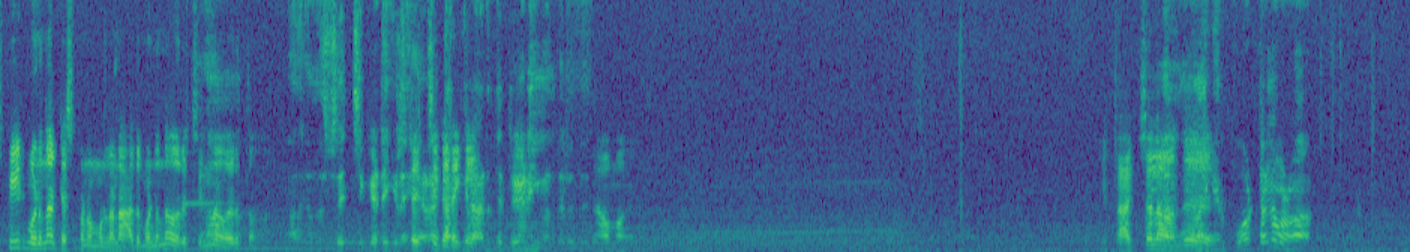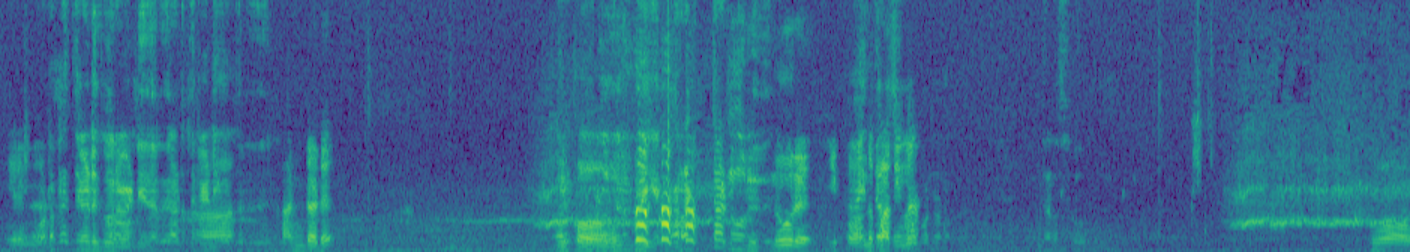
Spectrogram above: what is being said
ஸ்பீட் மட்டும் தான் டெஸ்ட் பண்ண முடியலண்ணா அது மட்டும் தான் ஒரு சின்ன வருத்தம். அந்த ஸ்ட்ரெச் கிடைக்கல. கிடைக்கல. அடுத்த ட்ரைனிங் வந்துருது. ஆமாங்க. இப்போ ஆக்சுவலாக வந்து நாளைக்கு போட்டாலே உடனே- தேடுக்கு வர வேண்டியது இருக்கு அடுத்த வந்துருது. ஹண்ட்ரடு இப்போ- கரெக்டா நூறு இது. நூறு. இப்போ வந்து பண்ணணும். ஓ.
